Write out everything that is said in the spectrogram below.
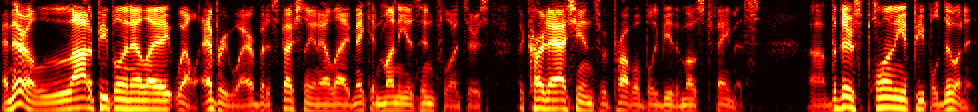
And there are a lot of people in LA, well, everywhere, but especially in LA making money as influencers. The Kardashians would probably be the most famous. Uh, but there's plenty of people doing it.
